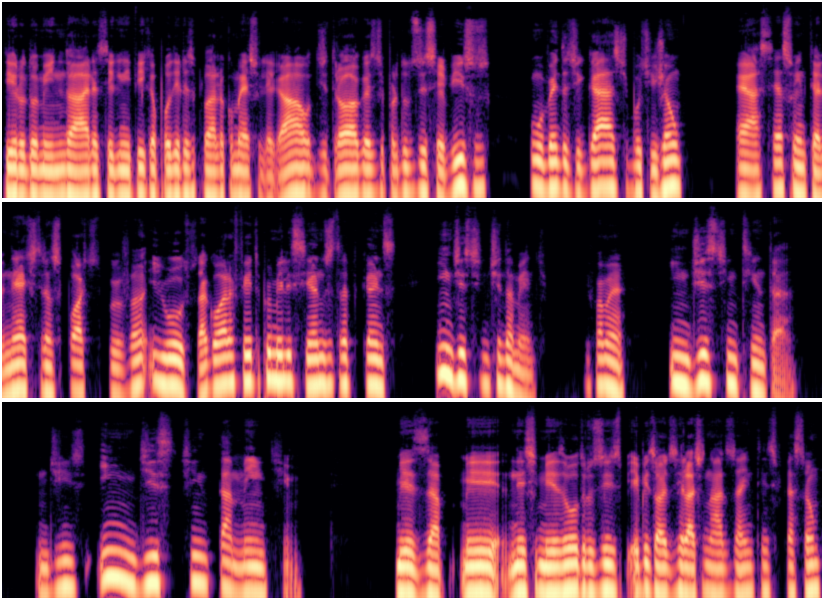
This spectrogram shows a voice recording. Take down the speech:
Ter o domínio da área significa poder explorar o comércio ilegal de drogas, de produtos e serviços, como venda de gás de botijão é, acesso à internet, transportes por van e outros, agora feito por milicianos e traficantes indistintamente, de forma indistinta, indis, indistintamente. Mesa, me, neste mês, outros episódios relacionados à intensificação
